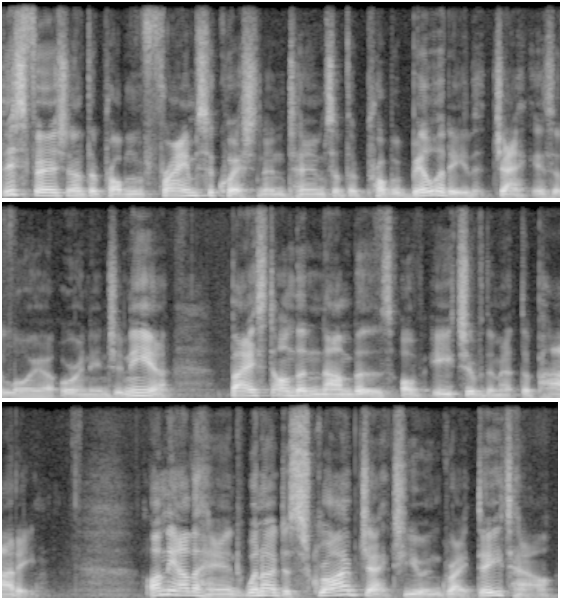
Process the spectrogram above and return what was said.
This version of the problem frames the question in terms of the probability that Jack is a lawyer or an engineer based on the numbers of each of them at the party. On the other hand, when I describe Jack to you in great detail,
